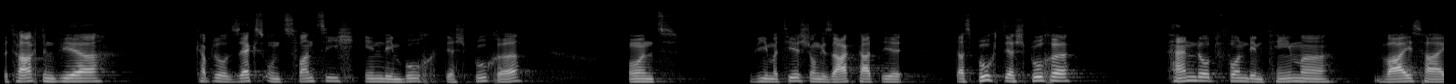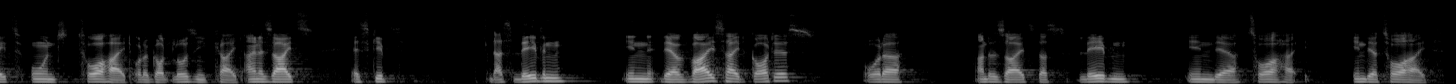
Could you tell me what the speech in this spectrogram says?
betrachten wir Kapitel 26 in dem Buch der Sprüche. Und wie Matthias schon gesagt hat, das Buch der Sprüche handelt von dem Thema Weisheit und Torheit oder Gottlosigkeit. Einerseits, es gibt das Leben in der Weisheit Gottes oder andererseits das Leben in der Torheit, in der, Torheit,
